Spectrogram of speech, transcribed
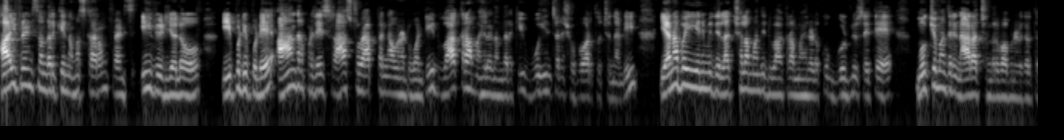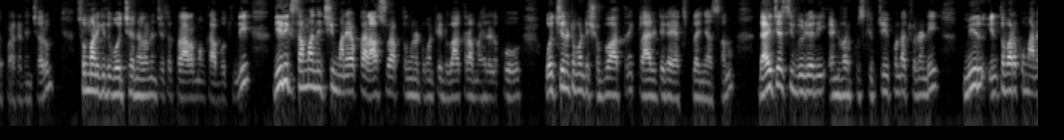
హాయ్ ఫ్రెండ్స్ అందరికీ నమస్కారం. ఫ్రెండ్స్ ఈ వీడియోలో ఇప్పుడిప్పుడే ఆంధ్రప్రదేశ్ రాష్ట్ర వ్యాప్తంగా ఉన్నటువంటి డ్వాక్రా మహిళలందరికీ ఊహించని శుభవార్త వచ్చిందండి. ఎనభై ఎనిమిది లక్షల మంది డ్వాక్రా మహిళలకు గుడ్ న్యూస్ అయితే ముఖ్యమంత్రి నారా చంద్రబాబు నాయుడు గారితో ప్రకటించారు. సో మనకి ఇది వచ్చే నెల నుంచి అయితే ప్రారంభం కాబోతుంది. దీనికి సంబంధించి మన యొక్క రాష్ట్ర వ్యాప్తంగా ఉన్నటువంటి డ్వాక్రా మహిళలకు వచ్చినటువంటి శుభవార్తని క్లారిటీగా ఎక్స్ప్లెయిన్ చేస్తాను. దయచేసి వీడియోని ఎండ్ వరకు స్కిప్ చేయకుండా చూడండి. మీరు ఇంతవరకు మన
